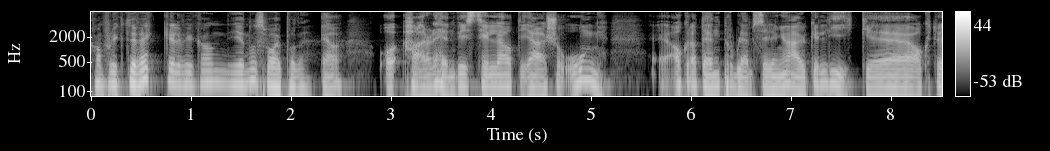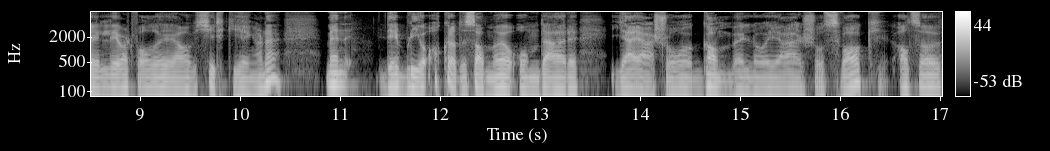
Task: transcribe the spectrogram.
kan flykte vekk, eller vi kan gi noe svar på det. Ja, og her er det henvist til at jeg er så ung. Akkurat den problemstillingen er jo ikke like aktuell, i hvert fall av kirkegjengerne. Men det blir jo akkurat det samme om det er 'jeg er så gammel' og 'jeg er så svak'. Altså,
